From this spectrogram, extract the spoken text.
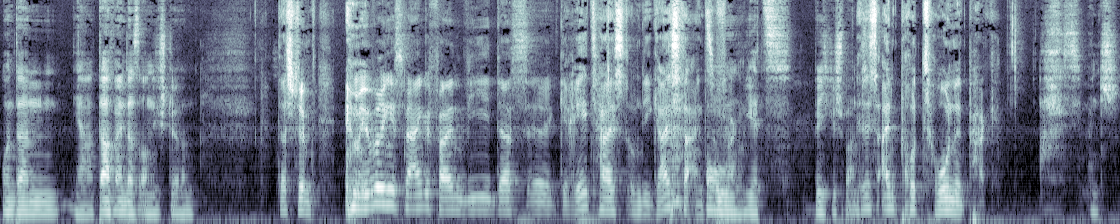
und dann, ja, darf einen das auch nicht stören. Das stimmt. Im Übrigen ist mir eingefallen, wie das äh, Gerät heißt, um die Geister einzufangen. Oh, jetzt bin ich gespannt. Es ist ein Protonenpack. Mensch.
